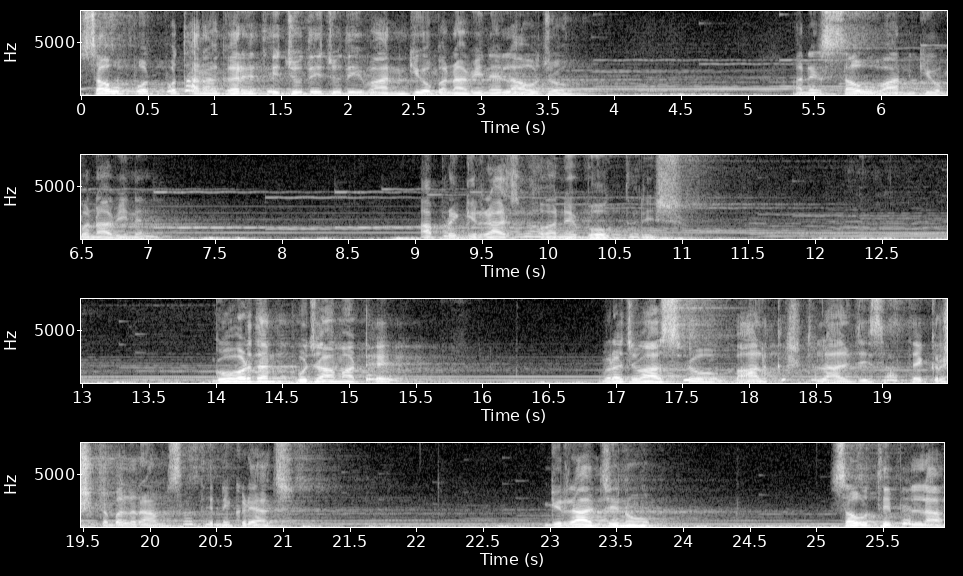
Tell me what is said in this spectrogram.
સૌ પોતપોતાના ઘરેથી જુદી જુદી વાનગીઓ બનાવીને લાવજો. અને સૌ વાનગીઓ બનાવીને આપણે ગિરિરાજ બાવાને ભોગ ધરીશું. ગોવર્ધન પૂજા માટે વ્રજવાસીઓ બાલકૃષ્ણ લાલજી સાથે, કૃષ્ણ બલરામ સાથે નીકળ્યા છે. ગિરિરાજજીનું સૌથી પહેલા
